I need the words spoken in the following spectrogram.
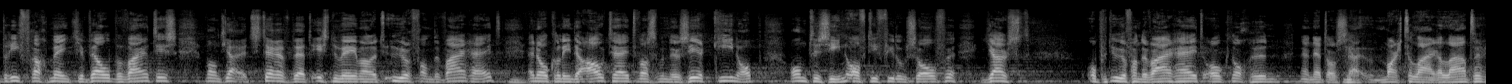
brieffragmentje wel bewaard is. Want ja, het sterfbed is nu eenmaal het uur van de waarheid. En ook al in de oudheid was men er zeer keen op om te zien of die filosofen juist op het uur van de waarheid ook nog hun, nou, net als ja. martelaren later...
